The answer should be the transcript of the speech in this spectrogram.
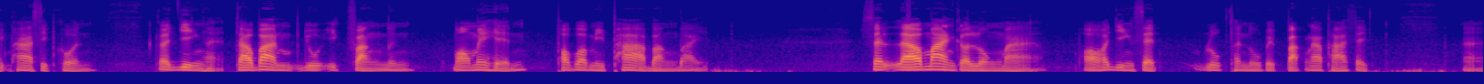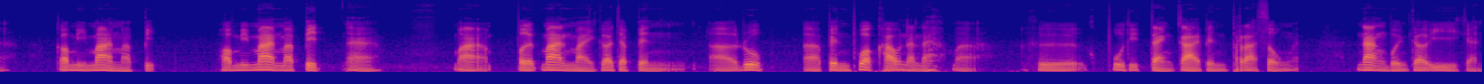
40-50คน ก็ยิงฮะชาวบ้านอยู่อีกฝั่งหนึ่ง มองไม่เห็น เพราะว่ามีผ้าบังใบ เสร็จแล้วม่านก็ลงมา พอเขายิงเสร็จลูกธนูไปปักหน้าผาเสร็จอ่าก็มีม่านมาปิด พอมีม่านมาปิดอ่ามาเปิดม่านใหม่ก็จะเป็นอ่ารูปอ่าเป็นพวกเขานั่นนะมาคือผู้ที่แต่งกายเป็นพระสงฆ์นั่งบนเก้าอี้กัน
